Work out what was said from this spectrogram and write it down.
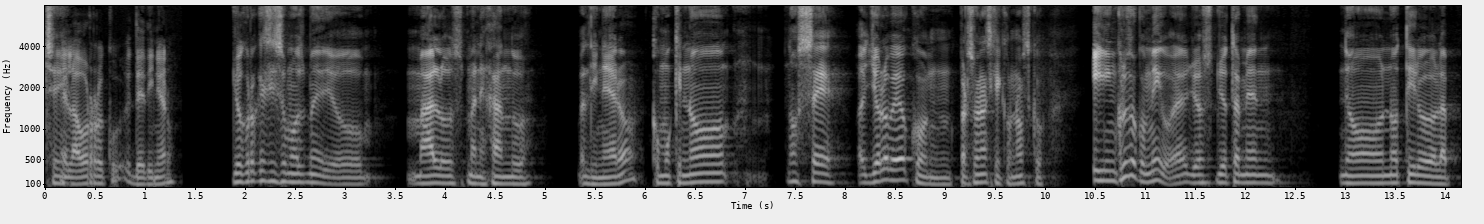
Sí. el ahorro de dinero. Yo creo que sí somos medio malos manejando el dinero. Como que no, no sé. Yo lo veo con personas que conozco. E incluso conmigo, ¿eh? Yo, yo también no, no tiro la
